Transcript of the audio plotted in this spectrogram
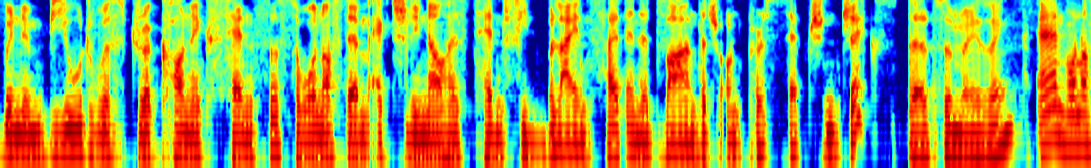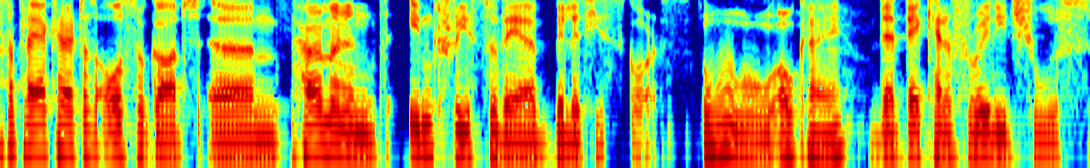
been imbued with draconic senses, so one of them actually now has 10 feet blind sight and advantage on perception checks. That's amazing. And one of the player characters also got um, permanent increase to their ability scores Ooh. Okay. that they can freely choose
